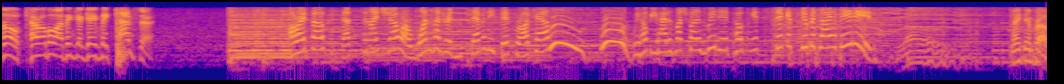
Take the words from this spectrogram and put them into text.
so terrible, I think you gave me cancer. All right, folks, that's tonight's show, our 175th broadcast. Woo! Woo! We hope you had as much fun as we did poking its stick at stupid diabetes. Nice improv.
